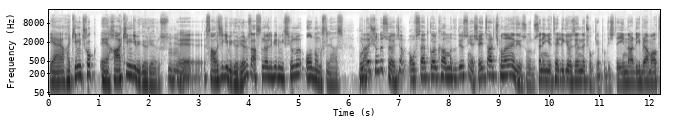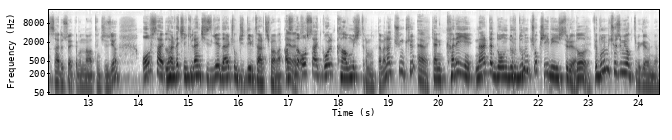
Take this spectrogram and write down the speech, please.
Yani hakimin çok e, hakim gibi görüyoruz. E, savcı gibi görüyoruz. Aslında öyle bir misyonu olmaması lazım. Burada Ben- şunu da söyleyeceğim. Offside gol kalmadı diyorsun ya. Şey tartışmalarına ne diyorsunuz? Bu sene İngiltere Ligi özelinde çok yapıldı. İşte yayınlarda İbrahim Altısay da sürekli bunun altını çiziyor. Offside'larda çekilen çizgiye dair çok ciddi bir tartışma var. Aslında Evet. offside gol kalmıştır muhtemelen. Çünkü Evet. yani kareyi nerede dondurduğun çok şeyi değiştiriyor. Doğru. Ve bunun bir çözümü yok gibi görünüyor.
